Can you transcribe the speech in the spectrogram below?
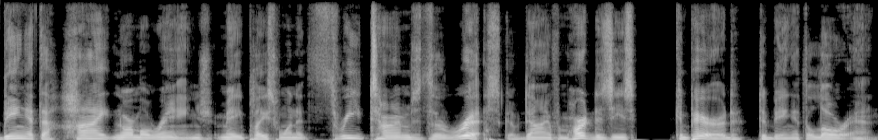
Being at the high normal range may place one at three times the risk of dying from heart disease compared to being at the lower end.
